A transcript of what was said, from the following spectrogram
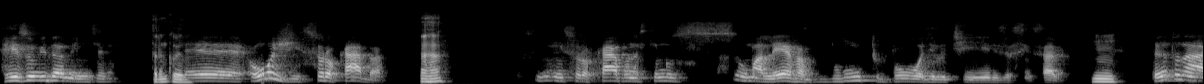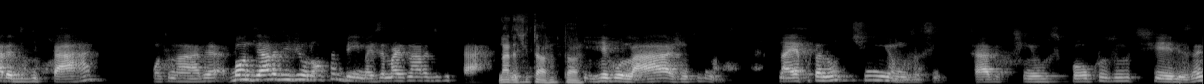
Resumidamente, né? Tranquilo. É, hoje, Sorocaba, uhum. em Sorocaba, nós temos uma leva muito boa de luthiers, assim, sabe? Hum. Tanto na área de guitarra, quanto na área... Bom, de área de violão também, mas é mais na área de guitarra. Na área de guitarra, tá. E regulagem e tudo mais na época não tínhamos assim, sabe? Tínhamos poucos luthiers, né?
